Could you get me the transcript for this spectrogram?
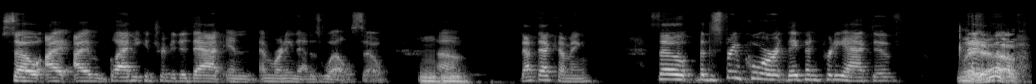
So I, I'm glad he contributed that and I'm running that as well. So mm-hmm. um, got that coming. So, but the Supreme Court, they've been pretty active. They have.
